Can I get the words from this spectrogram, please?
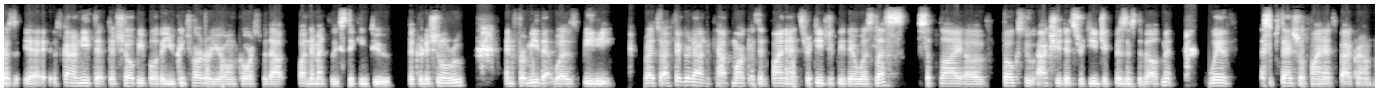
because yeah, it was kind of neat to, to show people that you can charter your own course without fundamentally sticking to the traditional route. And for me, that was BD, right? So I figured out in cap markets and finance strategically, there was less supply of folks who actually did strategic business development with a substantial finance background.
